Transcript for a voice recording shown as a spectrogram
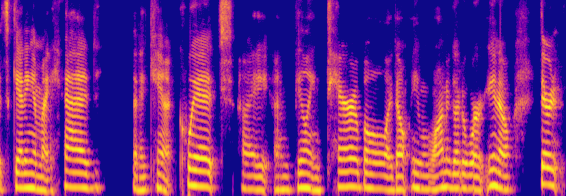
it's getting in my head that I can't quit. I I'm feeling terrible. I don't even want to go to work. You know, they're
